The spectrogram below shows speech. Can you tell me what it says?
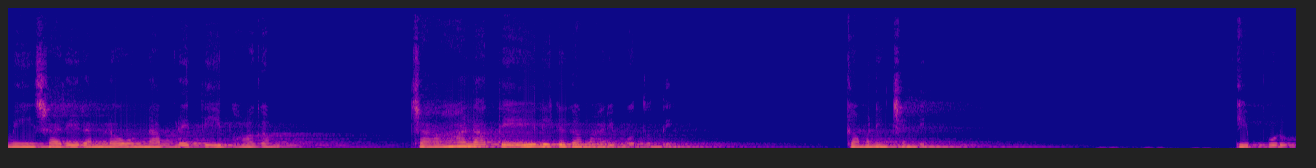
మీ శరీరంలో ఉన్న ప్రతి భాగం చాలా తేలికగా మారిపోతుంది. గమనించండి. ఇప్పుడు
